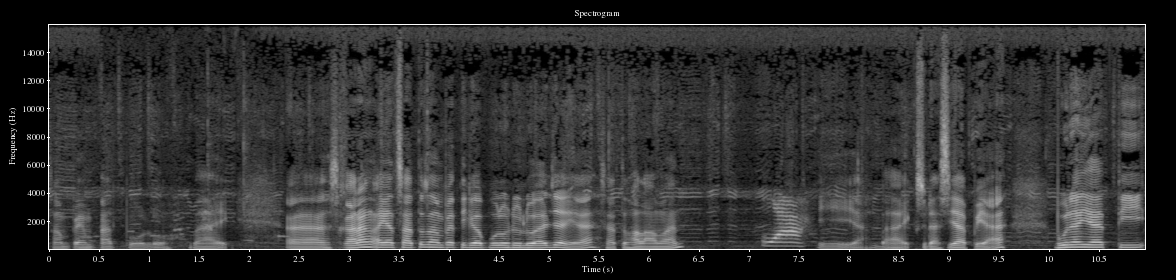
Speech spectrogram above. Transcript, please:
Sampai 40. Baik. Eh, sekarang ayat 1 sampai 30 dulu aja ya. Satu halaman. Ya. Iya, baik. Sudah siap ya. Bunayati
